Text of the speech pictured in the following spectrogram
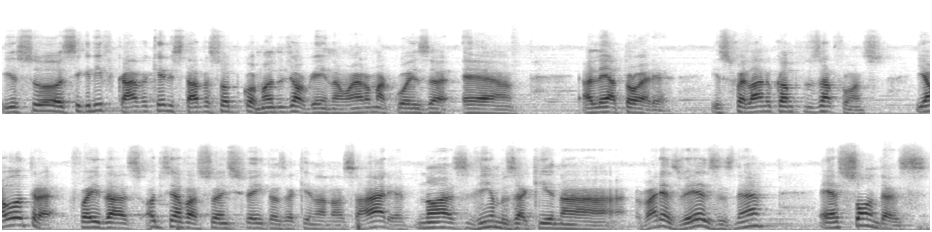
Isso significava que ele estava sob comando de alguém, não era uma coisa é, aleatória. Isso foi lá no Campo dos Afonsos. E a outra foi das observações feitas aqui na nossa área. Nós vimos aqui na, várias vezes né, é, sondas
